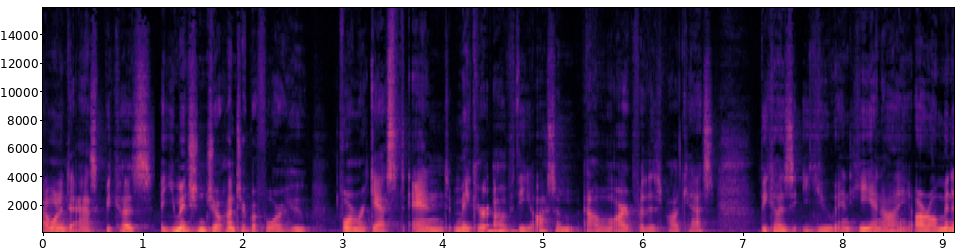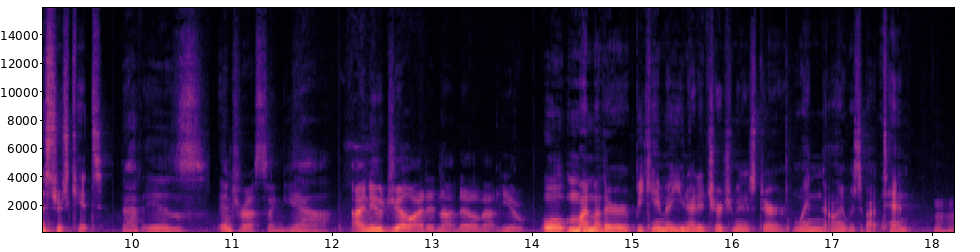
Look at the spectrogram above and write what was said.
I wanted to ask because you mentioned Joe Hunter before, who former guest and maker of the awesome album art for this podcast, because you and he and I are all ministers' kids. That is interesting, yeah. I knew Joe, I did not know about you. Well, my mother became a United Church minister when I was about 10. Mm-hmm.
